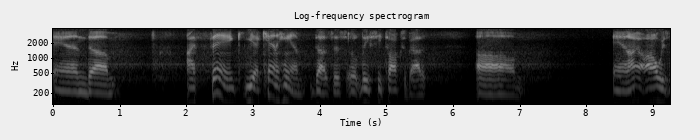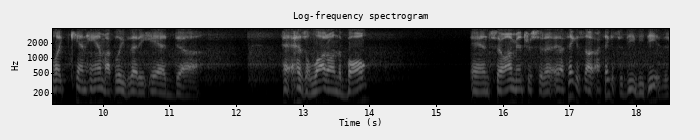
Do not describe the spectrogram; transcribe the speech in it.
And um, I think, yeah, Ken Ham does this, or at least he talks about it. Um, and I always liked Ken Ham. I believe that he had uh, has a lot on the ball and so I'm interested. In, I think it's not. I think it's a DVD. They're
